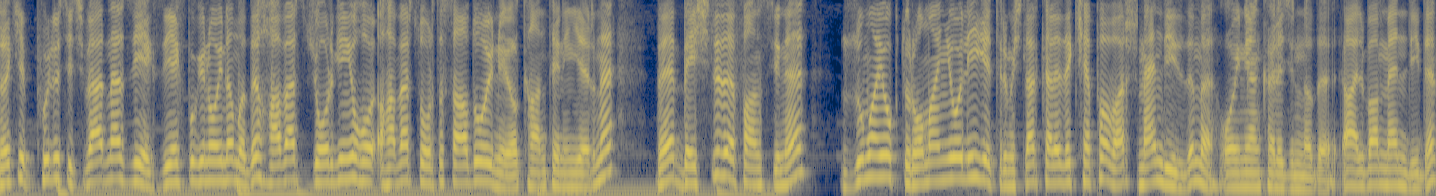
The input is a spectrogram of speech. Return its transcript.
Rakip Pulisic, Werner Ziyech. Ziyech bugün oynamadı. Havertz, Jorginho, Havertz orta sahada oynuyor Kante'nin yerine. Ve beşli defans yine. Zuma yoktu. Romagnoli'yi getirmişler. Kalede Kepa var. Mendy'di değil mi? Oynayan kalecinin adı. Galiba Mendy'di.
